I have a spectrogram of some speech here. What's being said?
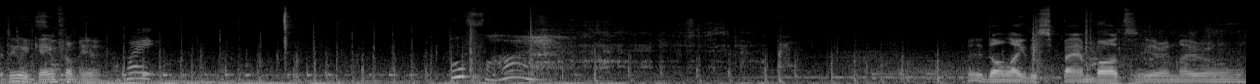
I think we came from here. Why? Too far. Really don't like these spam bots here in my room.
